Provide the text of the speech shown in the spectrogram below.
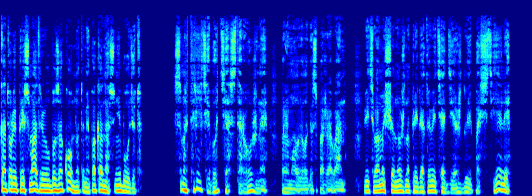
который присматривал бы за комнатами, пока нас не будет». «Смотрите, будьте осторожны», — промолвила госпожа Ван. «Ведь вам еще нужно приготовить одежду и постели.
